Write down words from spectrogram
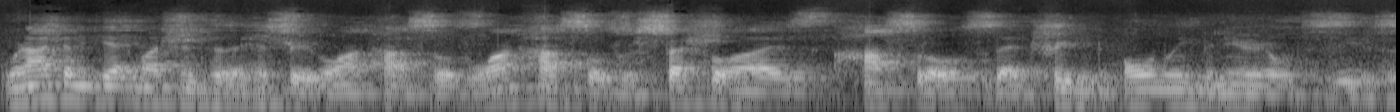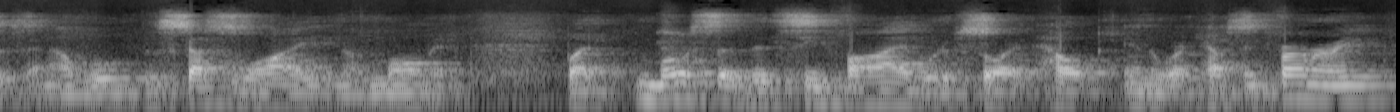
We're not going to get much into the history of lock hospitals. Lock hospitals were specialized hospitals that treated only venereal diseases, and I will discuss why in a moment. But most of the C5 would have sought help in the workhouse infirmary,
